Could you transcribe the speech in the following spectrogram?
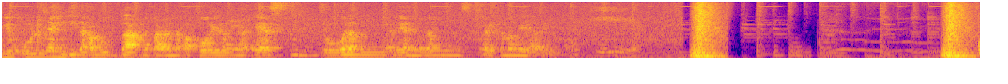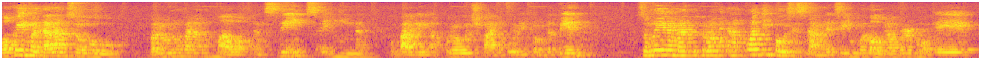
yung ulo niya hindi naka-move back na parang naka-coil na S. Mhm. So, walang, ano yan, walang strike na mangyayari. Okay, madam. So, marunong ka nang humawak ng snakes. I mean, kung paano yung approach, paano kunin from the pin. So, ngayon naman, tuturuan kita ng konting poses lang. Let's say yung photographer mo, eh,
